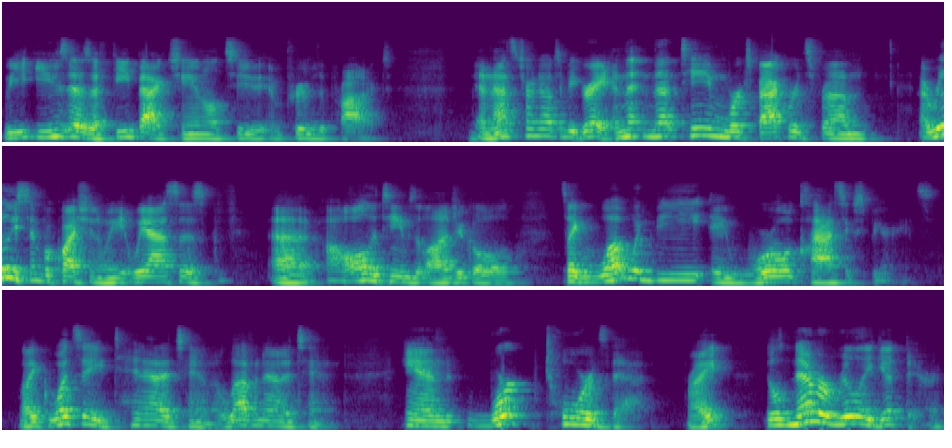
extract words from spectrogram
we use it as a feedback channel to improve the product and that's turned out to be great. And that, and that team works backwards from a really simple question. We we asked this uh, all the teams at Logikcull. It's like, what would be a world class experience? Like, what's a 10 out of 10, 11 out of 10, and work towards that. Right? You'll never really get there,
